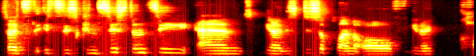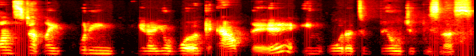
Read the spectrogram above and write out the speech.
So it's it's this consistency and you know this discipline of you know constantly putting you know your work out there in order to build your business.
